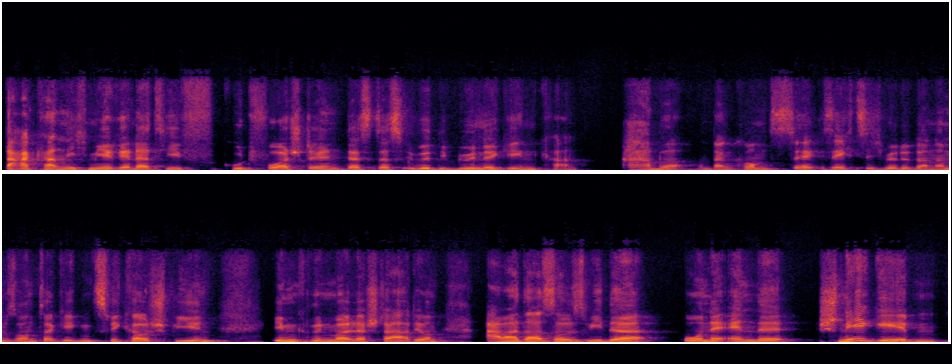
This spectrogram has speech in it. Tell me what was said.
Da kann ich mir relativ gut vorstellen, dass das über die Bühne gehen kann. Aber, und dann kommt 60 würde dann am Sonntag gegen Zwickau spielen im Grünwalder Stadion, aber da soll es wieder ohne Ende Schnee geben.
